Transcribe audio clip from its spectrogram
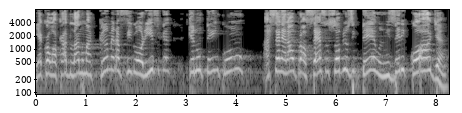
e é colocado lá numa câmera frigorífica, porque não tem como acelerar o processo sobre os enterros. Misericórdia.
